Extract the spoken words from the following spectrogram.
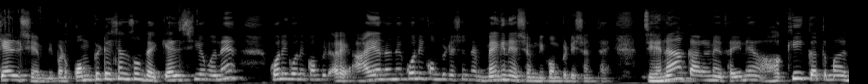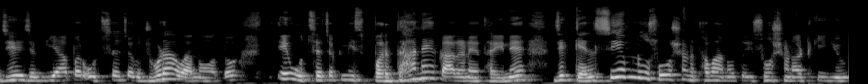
કેલ્શિયમની. પણ કોમ્પિટિશન શું થાય? કેલ્શિયમ અને કોની કોની કોમ્પિટ અરે, આયન અને કોની કોમ્પિટિશન થાય? મેગ્નેશિયમની કોમ્પિટિશન થાય. જેના કારણે થઈને હકીકતમાં જે જગ્યા પર ઉત્સેચક જોડાવાનો હતો, એ ઉત્સેચકની સ્પર્ધાને કારણે થઈને જે કેલ્શિયમનું શોષણ થવાનું હતું, એ શોષણ અટકી ગયું.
